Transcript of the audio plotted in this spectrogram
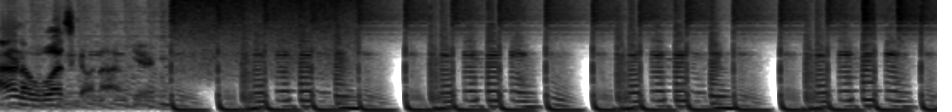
I don't know what's going on here. Thank you.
